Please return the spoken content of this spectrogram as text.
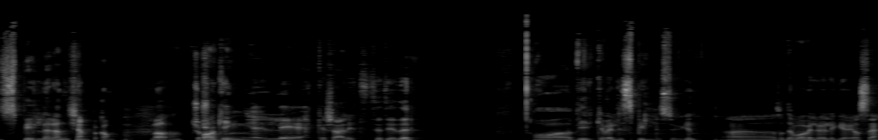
spiller en kjempekamp. La, Joshua King leker seg litt til tider. Og virker veldig spillesugen. Eh, så det var veldig veldig gøy å se.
